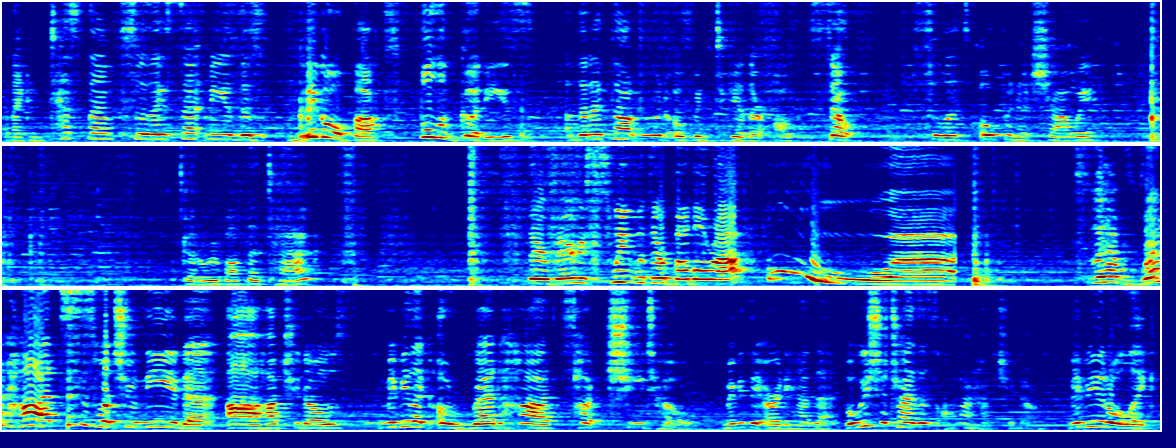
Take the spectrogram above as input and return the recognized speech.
and I can test them. So they sent me this big old box full of goodies that I thought we would open together also. So let's open it, shall we? Gotta rip off that tag. They're very sweet with their bubble wrap. Ooh! Uh, so they have red hot. This is what you need, uh, hot Cheetos. Maybe like a red hot hot Cheeto. Maybe they already have that. But we should try this on our hot Cheeto. Maybe it'll like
